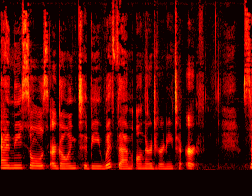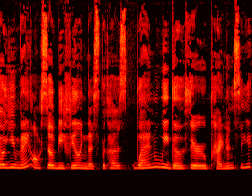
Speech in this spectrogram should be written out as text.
and these souls are going to be with them on their journey to earth. So, you may also be feeling this because when we go through pregnancy,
